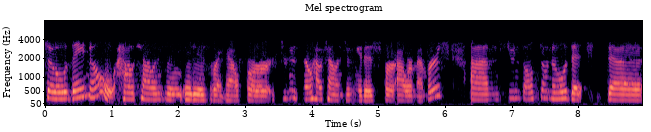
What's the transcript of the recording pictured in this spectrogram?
so they know how challenging it is right now for students. Know how challenging it is for our members. Um, students also know that the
